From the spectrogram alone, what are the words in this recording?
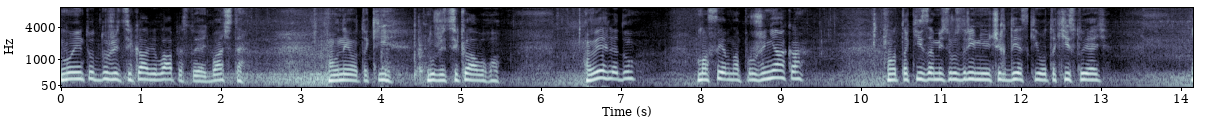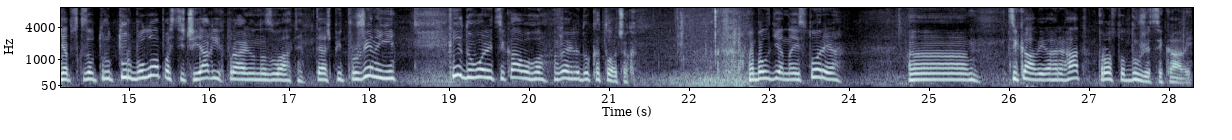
Ну і тут дуже цікаві лапи стоять, бачите? Вони отакі дуже цікавого вигляду. Масивна пружиняка. От такі замість розрівнюючих дисків, отакі стоять. Я б сказав, турболопасті, чи як їх правильно назвати. Теж підпружинені. І доволі цікавого вигляду каточок. Обалденна історія. Е, цікавий агрегат, просто дуже цікавий.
